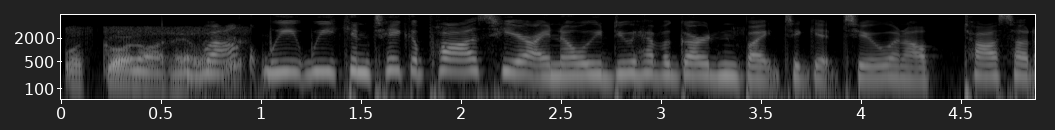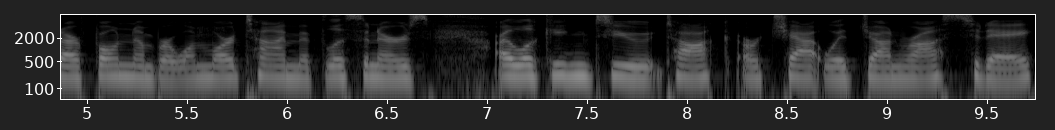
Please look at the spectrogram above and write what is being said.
what's going on, Haley? Well, we, we can take a pause here. I know we do have a garden bite to get to, and I'll toss out our phone number one more time if listeners are looking to talk or chat with John Ross today.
